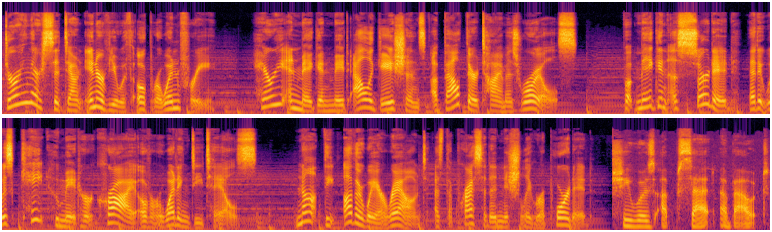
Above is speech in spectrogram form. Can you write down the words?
During their sit down interview with Oprah Winfrey, Harry and Meghan made allegations about their time as royals, but Meghan asserted that it was Kate who made her cry over wedding details, not the other way around, as the press had initially reported. She was upset about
